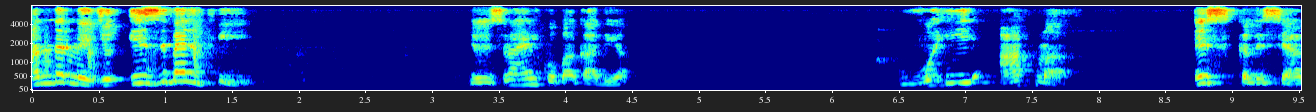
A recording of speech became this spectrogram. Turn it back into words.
अंदर में जो इजबेल थी, जो इसराइल को बका दिया, वही आत्मा इस कलिसिया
